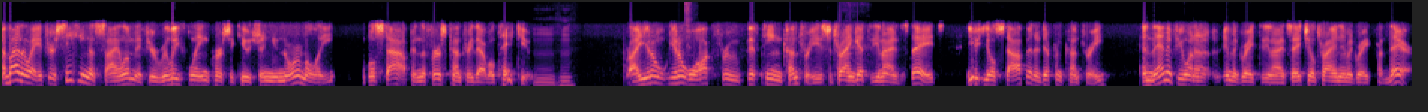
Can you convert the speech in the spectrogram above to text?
And by the way, if you're seeking asylum, if you're really fleeing persecution, you normally will stop in the first country that will take you. Mm-hmm. Right? You don't you don't walk through 15 countries to try and get to the United States. You, you'll stop in a different country, and then if you want to immigrate to the United States, you'll try and immigrate from there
